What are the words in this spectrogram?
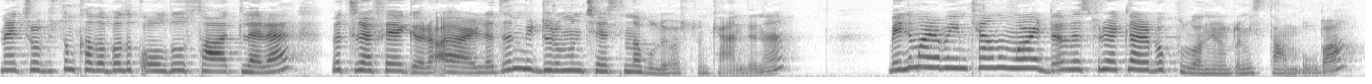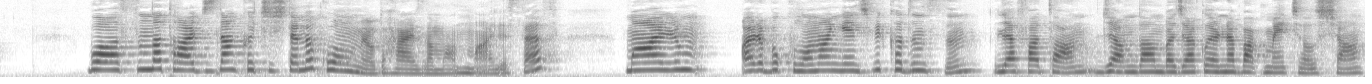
metrobüsün kalabalık olduğu saatlere ve trafiğe göre ayarladığın bir durumun içerisinde buluyorsun kendini. Benim araba imkanım vardı ve sürekli araba kullanıyordum İstanbul'da. Bu aslında tacizden kaçış demek olmuyordu her zaman maalesef. Malum araba kullanan genç bir kadınsın. Laf atan, camdan bacaklarına bakmaya çalışan,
